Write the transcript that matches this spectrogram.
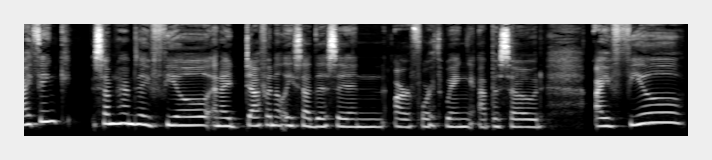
I think sometimes I feel, and I definitely said this in our fourth wing episode, I feel,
